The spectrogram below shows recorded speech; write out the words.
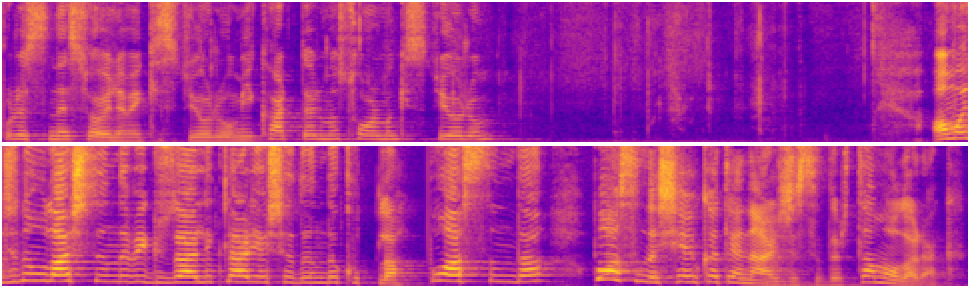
Burası ne söylemek istiyor? Rumi kartlarıma sormak istiyorum. Amacına ulaştığında ve güzellikler yaşadığında kutla. Bu aslında bu aslında şefkat enerjisidir tam olarak.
